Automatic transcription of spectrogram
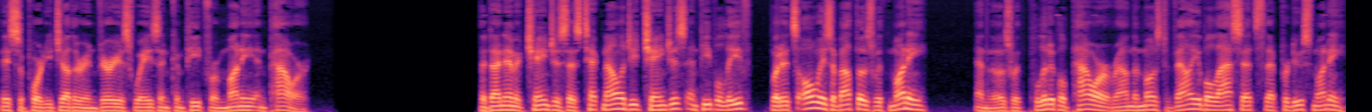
They support each other in various ways and compete for money and power. The dynamic changes as technology changes and people leave, but it's always about those with money, and those with political power around the most valuable assets that produce money.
